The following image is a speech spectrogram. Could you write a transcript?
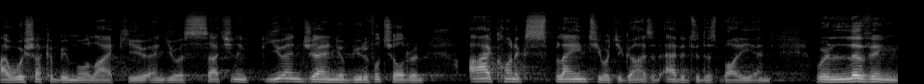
I wish I could be more like you. And you are such an, you and Jen, your beautiful children, I can't explain to you what you guys have added to this body. And we're living,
